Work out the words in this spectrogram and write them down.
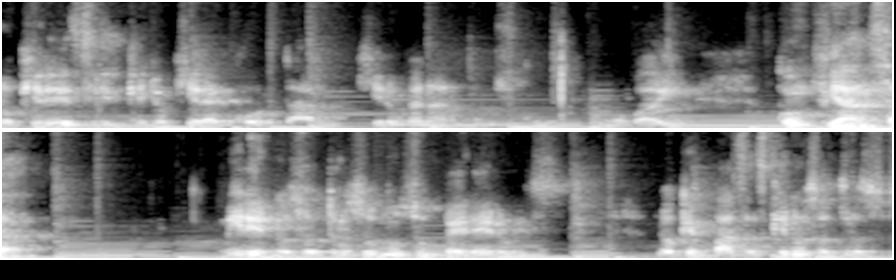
no quiere decir que yo quiera engordar, quiero ganar músculo. No ahí. Confianza. Miren, nosotros somos superhéroes. Lo que pasa es que nosotros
